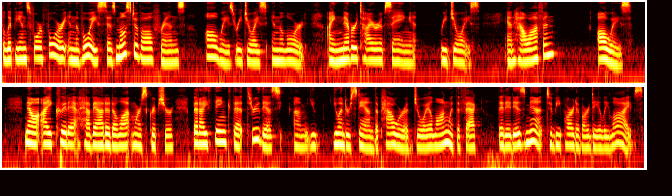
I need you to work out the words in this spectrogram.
Philippians 4 4 in the voice says, Most of all, friends, always rejoice in the Lord. I never tire of saying it. Rejoice. And how often? Always. Now, I could have added a lot more scripture, but I think that through this, um, you, you understand the power of joy, along with the fact that it is meant to be part of our daily lives.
